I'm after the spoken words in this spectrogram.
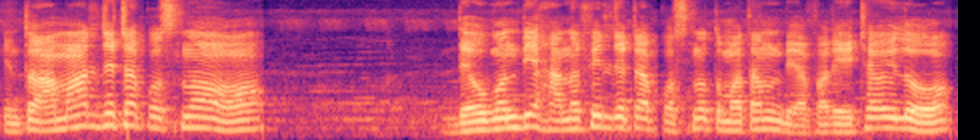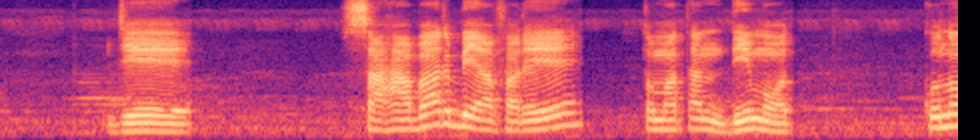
কিন্তু আমার যেটা প্রশ্ন, দেওবন্দি হানফির যেটা প্রশ্ন তোমাতান ব্যাপারে, এটা হইল যে সাহাবার ব্যাপারে তোমাতান দ্বিমত, কোনো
